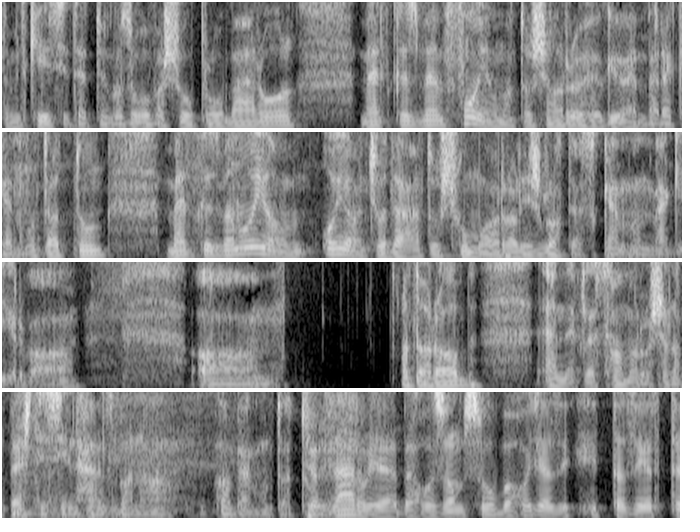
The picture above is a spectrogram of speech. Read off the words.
amit készítettünk az olvasópróbáról, mert közben folyamatosan röhögő embereket mutattunk, mert közben olyan, olyan csodálatos humorral és groteszken van megírva a, a a darab. Ennek lesz hamarosan a Pesti Színházban a, a bemutató. Csak zárójelbe hozom szóba, hogy az, itt azért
